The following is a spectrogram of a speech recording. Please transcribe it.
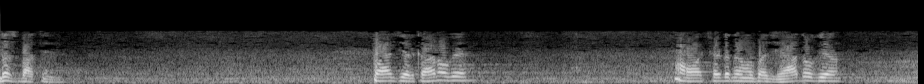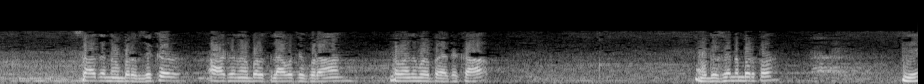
دس باتیں ہیں۔ پانچ ارکان ہو گئے۔ اور چھٹے نمبر پر جہاد ہو گیا۔ سات نمبر پر ذکر آٹھ نمبر تلاوت قرآن نو نمبر پر احتکاب اور دس نمبر پر یہ؟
